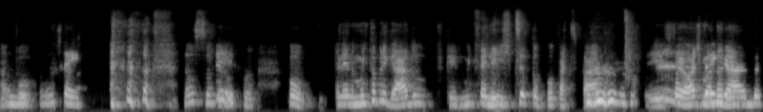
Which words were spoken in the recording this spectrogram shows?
Ah, não, não, sei. não, super. É pô, Helena, muito obrigado. Fiquei muito feliz que você topou participar. e foi ótimo, Obrigada.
